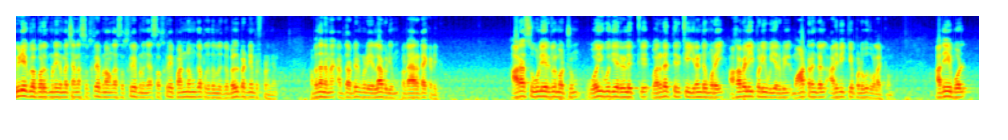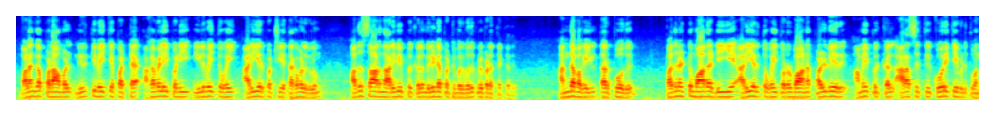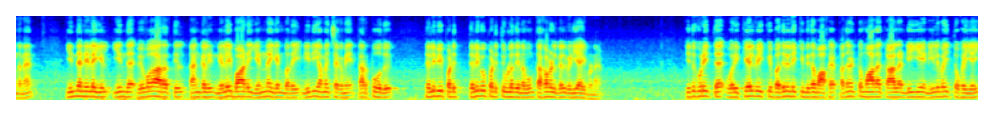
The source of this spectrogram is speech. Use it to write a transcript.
வீடியோக்குள்ளே போகிறதுக்கு முன்னாடி நம்ம சேனலை சப்ஸ்கிரைப் பண்ணுவாங்க சப்ஸ்கிரைப் பண்ணுங்கள் சப்ஸ்கிரைப் பண்ணுங்க பக்கத்தில் இருக்க பெல் பட்டனையும் ப்ரெஸ் பண்ணுங்கள் அப்போ தான் நம்ம அடுத்த அப்டேட் கூட எல்லா வீடியோ டேரெக்டாக கிடைக்கும். அரசு ஊழியர்கள் மற்றும் ஓய்வூதியர்களுக்கு வருடத்திற்கு இரண்டு முறை அகவிலைப்படி உயர்வில் மாற்றங்கள் அறிவிக்கப்படுவது வழக்கம். அதேபோல் வழங்கப்படாமல் நிறுத்தி வைக்கப்பட்ட அகவிலைப்படி நிலுவைத் தொகை அரியர் பற்றிய தகவல்களும் அது சார்ந்த அறிவிப்புகளும் வெளியிடப்பட்டு வருவது குறிப்பிடத்தக்கது. அந்த வகையில் தற்போது பதினெட்டு மாத டிஏ அரியர் தொகை தொடர்பான பல்வேறு அமைப்புகள் அரசுக்கு கோரிக்கை விடுத்து வந்தன. இந்த நிலையில் இந்த விவகாரத்தில் தங்களின் நிலைப்பாடு என்ன என்பதை நிதி அமைச்சகமே தற்போது தெளிவுபடு தெளிவுபடுத்தியுள்ளது எனவும் தகவல்கள் வெளியாகியுள்ளன. இது குறித்த ஒரு கேள்விக்கு பதிலளிக்கும் விதமாக பதினெட்டு மாத கால டிஏ நிலுவைத் தொகையை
